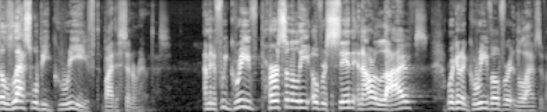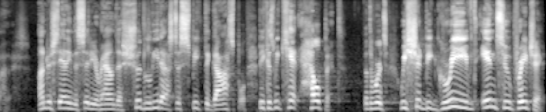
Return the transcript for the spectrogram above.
the less we'll be grieved by the sin around us. I mean, if we grieve personally over sin in our lives, we're going to grieve over it in the lives of others. Understanding the city around us should lead us to speak the gospel because we can't help it. In other words, we should be grieved into preaching.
